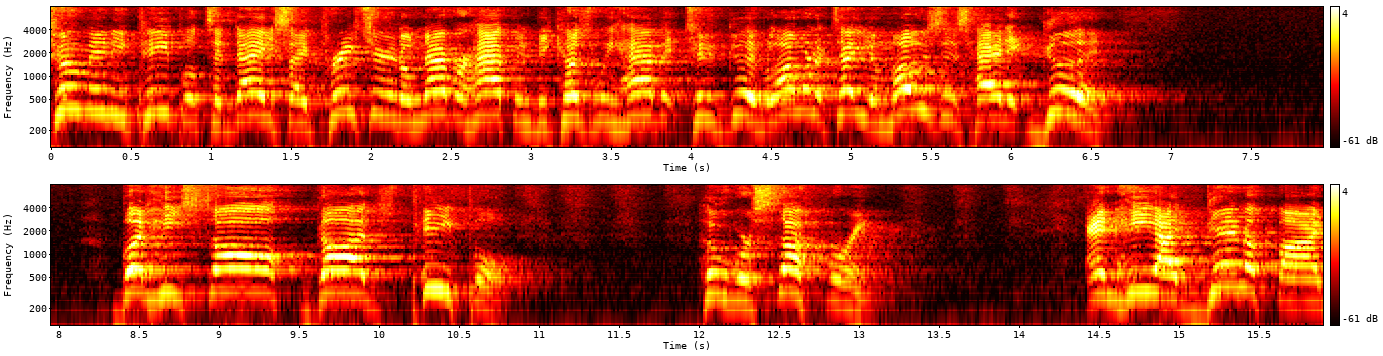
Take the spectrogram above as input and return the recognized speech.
Too many people today say, Preacher, it'll never happen because we have it too good. Well, I want to tell you, Moses had it good. But he saw God's people who were suffering. And he identified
